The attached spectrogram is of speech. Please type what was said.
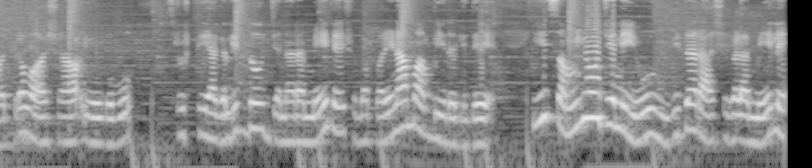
ಭದ್ರವಾಶ ಯೋಗವು ಸೃಷ್ಟಿಯಾಗಲಿದ್ದು ಜನರ ಮೇಲೆ ಶುಭ ಪರಿಣಾಮ ಬೀರಲಿದೆ. ಈ ಸಂಯೋಜನೆಯು ವಿವಿಧ ರಾಶಿಗಳ ಮೇಲೆ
